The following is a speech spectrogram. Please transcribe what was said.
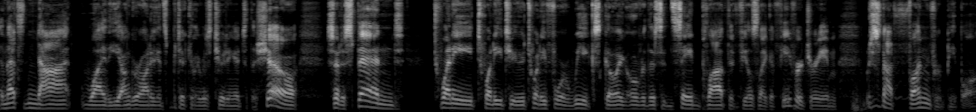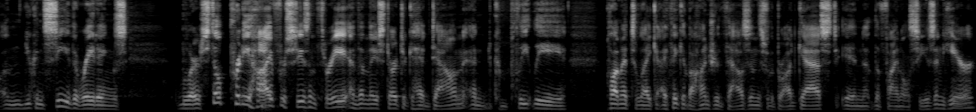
And that's not why the younger audience particularly was tuning into the show. So to spend 20, 22, 24 weeks going over this insane plot that feels like a fever dream, which is not fun for people. And you can see the ratings were still pretty high for season three, and then they start to head down and completely plummet to like I think in the hundred thousands for the broadcast in the final season here.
